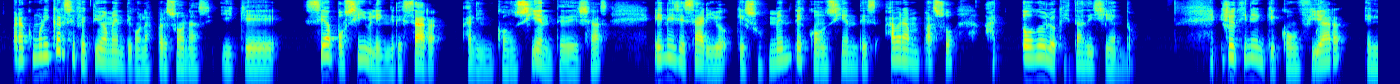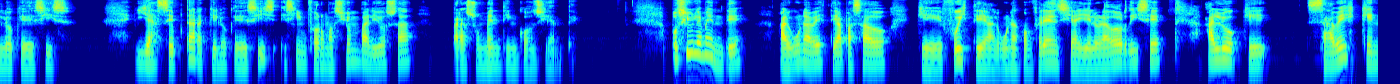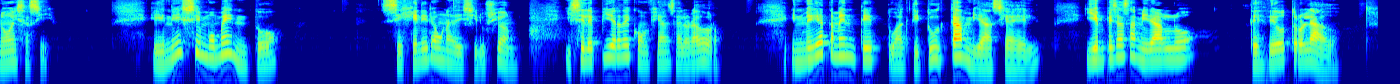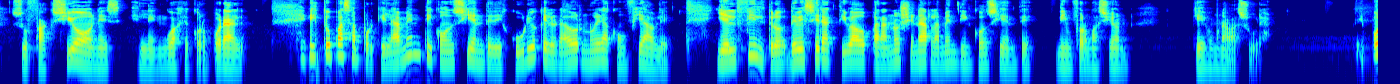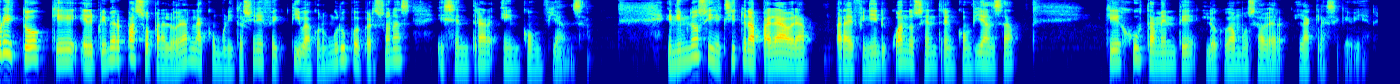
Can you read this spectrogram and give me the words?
Para comunicarse efectivamente con las personas y que sea posible ingresar al inconsciente de ellas, es necesario que sus mentes conscientes abran paso a todo lo que estás diciendo. Ellos tienen que confiar en lo que decís y aceptar que lo que decís es información valiosa para su mente inconsciente. Posiblemente alguna vez te ha pasado que fuiste a alguna conferencia y el orador dice algo que sabes que no es así. En ese momento se genera una desilusión y se le pierde confianza al orador. Inmediatamente tu actitud cambia hacia él y empezás a mirarlo desde otro lado, sus facciones, el lenguaje corporal. Esto pasa porque la mente consciente descubrió que el orador no era confiable y el filtro debe ser activado para no llenar la mente inconsciente de información que es una basura. Es por esto que el primer paso para lograr la comunicación efectiva con un grupo de personas es entrar en confianza. En hipnosis existe una palabra para definir cuándo se entra en confianza, que es justamente lo que vamos a ver la clase que viene.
